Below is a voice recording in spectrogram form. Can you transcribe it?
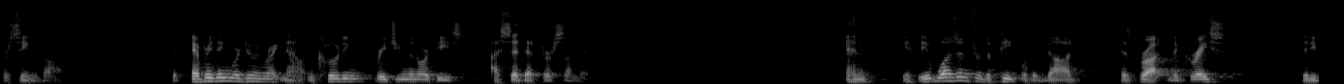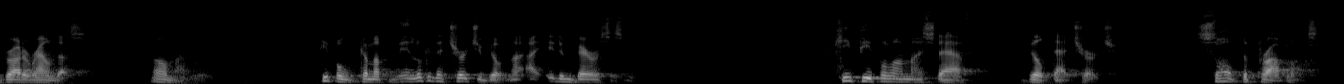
foreseen it all. But everything we're doing right now, including reaching the Northeast, I said that first Sunday. And if it wasn't for the people that God has brought and the grace that He brought around us, oh my Lord. People come up, man, look at that church you built. And I, it embarrasses me. The key people on my staff built that church, solved the problems,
